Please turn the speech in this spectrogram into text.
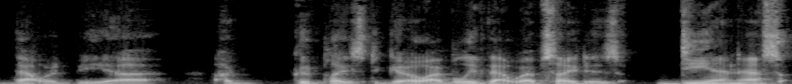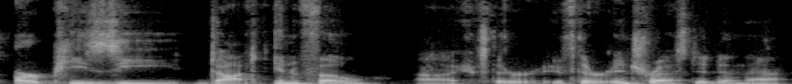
that would be a, a good place to go. I believe that website is dnsrpz.info uh, if they're if they're interested in that.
